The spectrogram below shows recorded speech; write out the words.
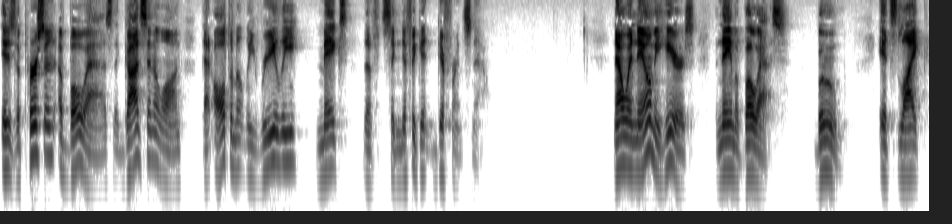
It is the person of Boaz that God sent along that ultimately really makes the significant difference now. Now, when Naomi hears the name of Boaz, boom, it's like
